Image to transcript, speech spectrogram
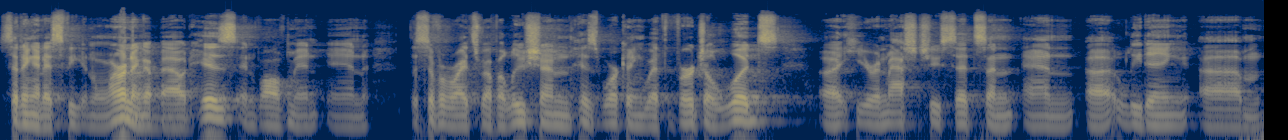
sitting at his feet and learning about his involvement in the civil rights revolution, his working with Virgil Woods uh, here in Massachusetts and, and uh, leading um,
